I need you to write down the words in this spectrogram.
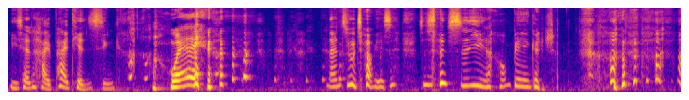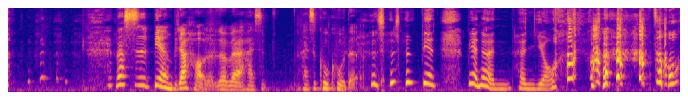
以前海派甜心，喂，男主角也是就是失忆，然后变一个人。那是变比较好了，对不对？还是还是酷酷的？就是变变得很很油。怎么会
